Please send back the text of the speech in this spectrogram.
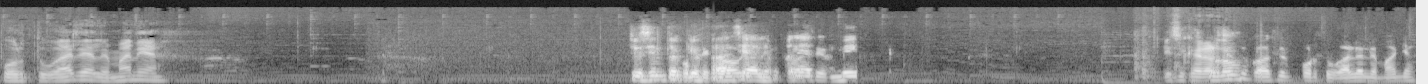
Portugal y Alemania. Yo siento que Francia y Alemania también. Dice Gerardo. que va a ser Portugal Alemania.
